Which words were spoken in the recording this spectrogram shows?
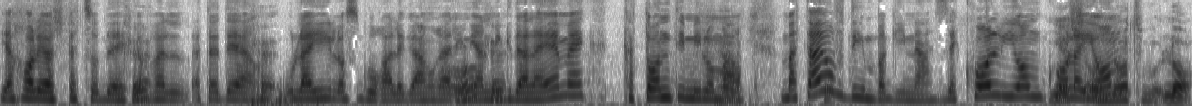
יכול להיות שאתה צודק, כן. אבל אתה יודע, כן. אולי היא לא סגורה לגמרי על עניין אוקיי. מגדל העמק. קטונתי מלומר. מתי עובדים בגינה? זה כל יום, כל יש היום? עונות, לא,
